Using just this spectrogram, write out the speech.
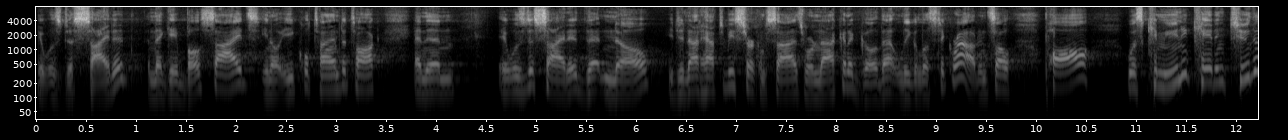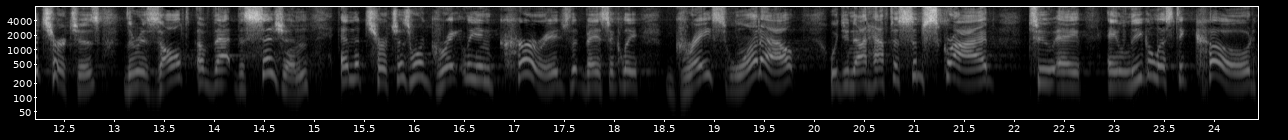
It was decided, and they gave both sides, you know, equal time to talk, and then it was decided that no, you did not have to be circumcised. We're not going to go that legalistic route. And so Paul was communicating to the churches the result of that decision, and the churches were greatly encouraged that basically grace won out. We do not have to subscribe to a, a legalistic code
